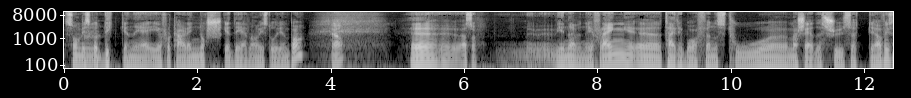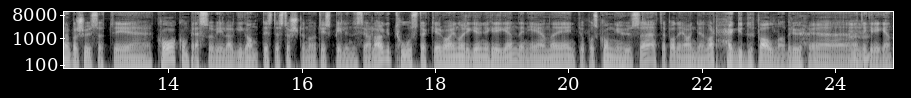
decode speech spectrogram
som vi skal dykke ned i og fortelle den norske delen av historien på. Ja. Eh, altså vi nevner i fleng eh, Terboffens to eh, Mercedes 770-er, f.eks. 770K, kompressorbiler, gigantisk, det største noe tysk bilindustri har lagd. To stykker var i Norge under krigen. Den ene endte opp hos kongehuset etterpå. Den andre ble høgd på Alnabru eh, etter krigen.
